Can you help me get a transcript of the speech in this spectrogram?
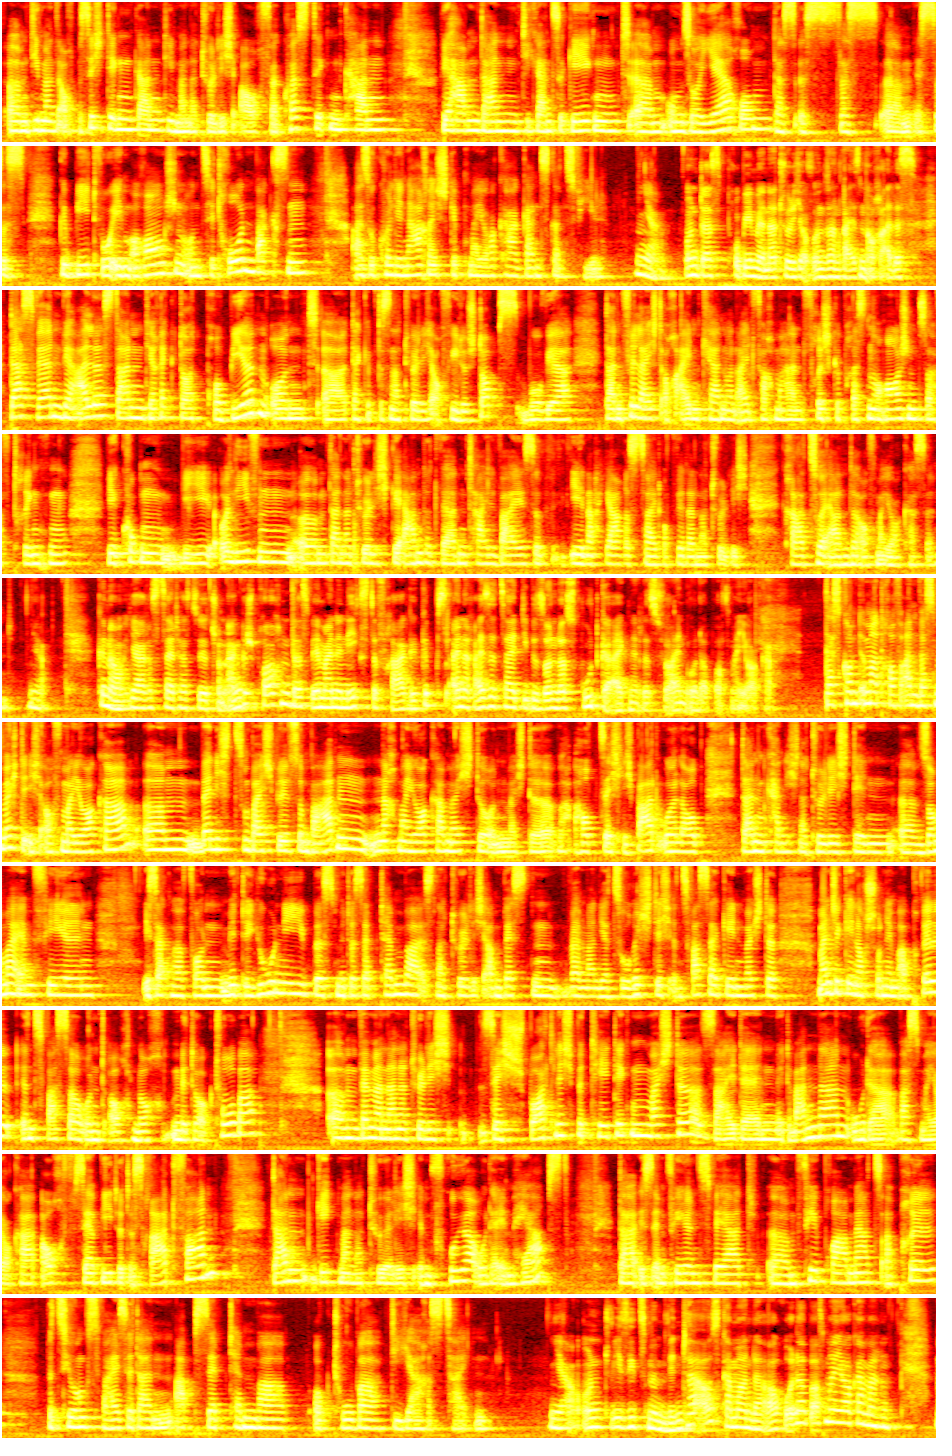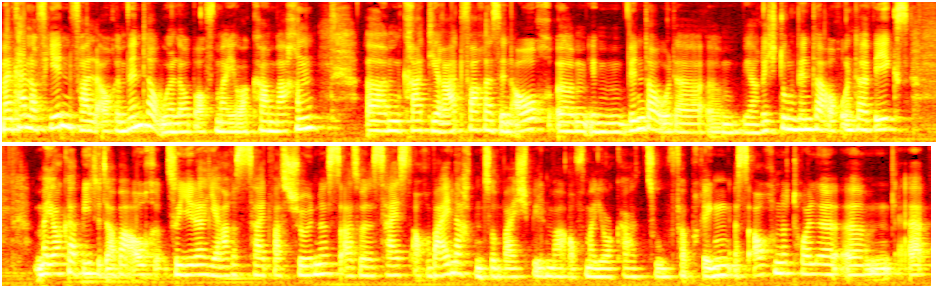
ähm, die man auch besichtigen kann, die man natürlich auch verköstigen kann. Wir haben dann die ganze Gegend ähm, um Soyer rum. Das ist das, ähm, ist das Gebiet, wo eben Orangen und Zitronen wachsen. Also kulinarisch gibt Mallorca ganz, ganz viel. Ja, und das probieren wir natürlich auf unseren Reisen auch alles. Das werden wir alles dann direkt dort probieren und äh, da gibt es natürlich auch viele Stops, wo wir dann vielleicht auch einkehren und einfach mal einen frisch gepressten Orangensaft trinken. Wir gucken, wie Oliven äh, dann natürlich geerntet werden teilweise, je nach Jahreszeit, ob wir dann natürlich gerade zur Ernte auf Mallorca sind. Ja, genau. Jahreszeit hast du jetzt schon angesprochen. Das wäre meine nächste Frage. Gibt es eine Reisezeit, die besonders gut geeignet ist für einen Urlaub auf Mallorca? Das kommt immer darauf an, was möchte ich auf Mallorca. Ähm, wenn ich zum Beispiel zum Baden nach Mallorca möchte und möchte hauptsächlich Badurlaub, dann kann ich natürlich den äh, Sommer empfehlen. Ich sag mal, von Mitte Juni bis Mitte September ist natürlich am besten, wenn man jetzt so richtig ins Wasser gehen möchte. Manche gehen auch schon im April ins Wasser und auch noch Mitte Oktober. Ähm, wenn man dann natürlich sich sportlich betätigen möchte, sei denn mit Wandern oder was Mallorca auch sehr bietet, ist Radfahren, dann geht man natürlich im Frühjahr oder im Herbst. Da ist empfehlenswert ähm, Februar, März, April, beziehungsweise dann ab September, Oktober die Jahreszeiten. Ja, und wie sieht's mit dem Winter aus? Kann man da auch Urlaub auf Mallorca machen? Man kann auf jeden Fall auch im Winter Urlaub auf Mallorca machen. Ähm, Gerade die Radfahrer sind auch ähm, im Winter oder ähm, ja, Richtung Winter auch unterwegs. Mallorca bietet aber auch zu jeder Jahreszeit was Schönes. Also das heißt, auch Weihnachten zum Beispiel mal auf Mallorca zu verbringen, ist auch eine tolle, ähm, äh,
